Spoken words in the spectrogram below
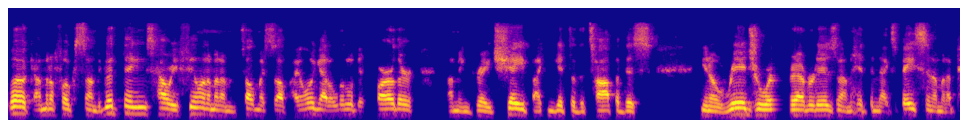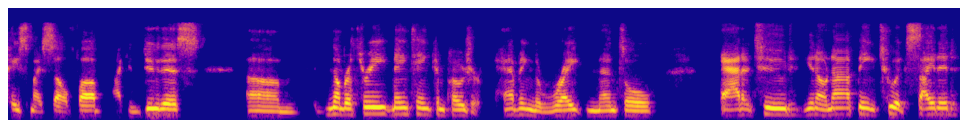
look, I'm going to focus on the good things. How are you feeling? I'm going to tell myself I only got a little bit farther. I'm in great shape. I can get to the top of this, you know, ridge or whatever it is. I'm going to hit the next basin. I'm going to pace myself up. I can do this. Um, number three, maintain composure, having the right mental attitude, you know, not being too excited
